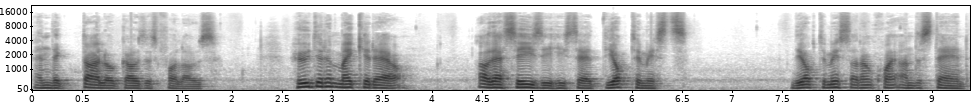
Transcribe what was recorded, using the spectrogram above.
and the dialogue goes as follows Who didn't make it out? Oh, that's easy, he said. The optimists. The optimists, I don't quite understand.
